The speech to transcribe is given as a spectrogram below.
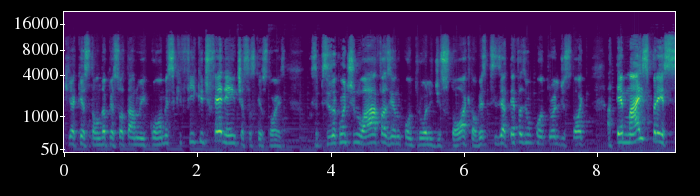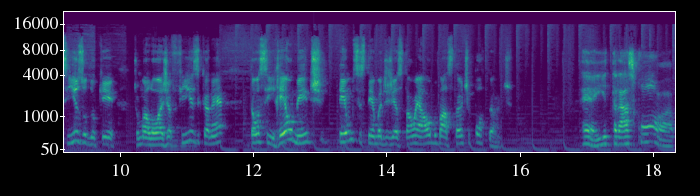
que a questão da pessoa estar tá no e-commerce que fique diferente essas questões. Você precisa continuar fazendo controle de estoque, talvez precise até fazer um controle de estoque até mais preciso do que de uma loja física, né? Então, assim, realmente ter um sistema de gestão é algo bastante importante. É, e traz com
